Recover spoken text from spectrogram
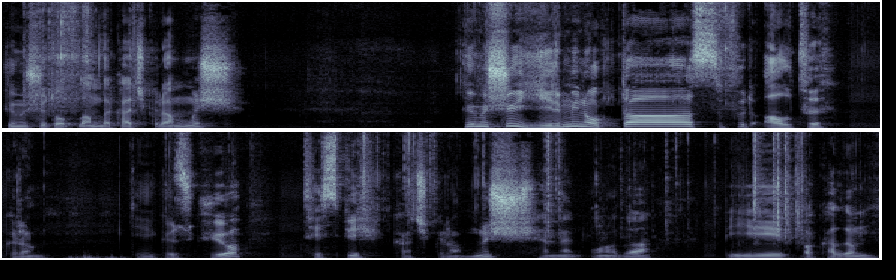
Gümüşü toplamda kaç grammış? Gümüşü 20.06 gram diye gözüküyor. Tesbih kaç grammış? Hemen ona da bir bakalım.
